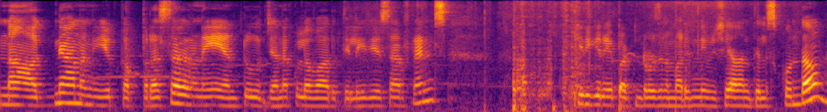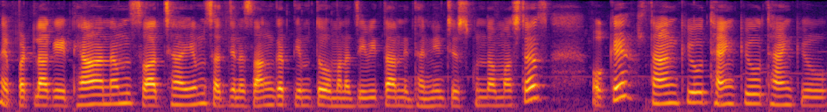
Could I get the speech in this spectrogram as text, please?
నా అజ్ఞానం యొక్క ప్రసరణే అంటూ జనకుల వారు తెలియజేశారు ఫ్రెండ్స్. తిరిగి రేపటి రోజున మరిన్ని విషయాలను తెలుసుకుందాం. ఎప్పట్లాగే ధ్యానం స్వాధ్యాయం సజ్జన సాంగత్యంతో మన జీవితాన్ని ధన్యం చేసుకుందాం masters. Okay? Thank you thank you thank you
